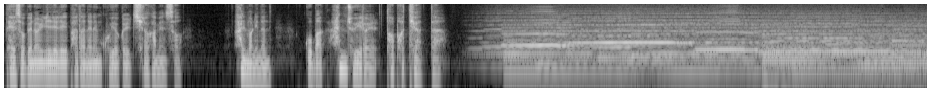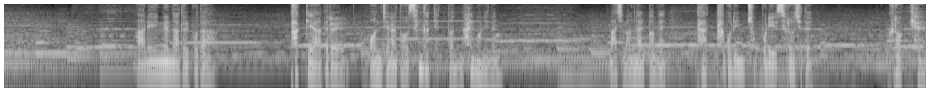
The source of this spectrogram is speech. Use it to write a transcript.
대소변을 일일이 받아내는 고역을 치러가면서 할머니는 꼬박 한 주일을 더 버티었다. 안에 있는 아들보다 밖의 아들을 언제나 더 생각했던 할머니는 마지막 날 밤에 다 타버린 촛불이 쓰러지듯 그렇게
